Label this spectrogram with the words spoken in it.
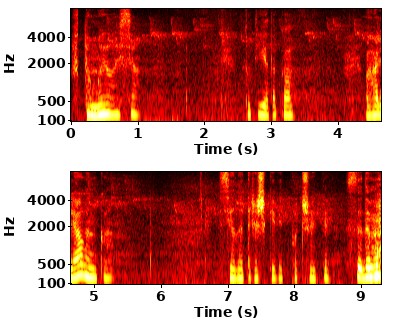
Втомилися. Тут є така галявинка. Сіли трішки відпочити. Сидимо.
